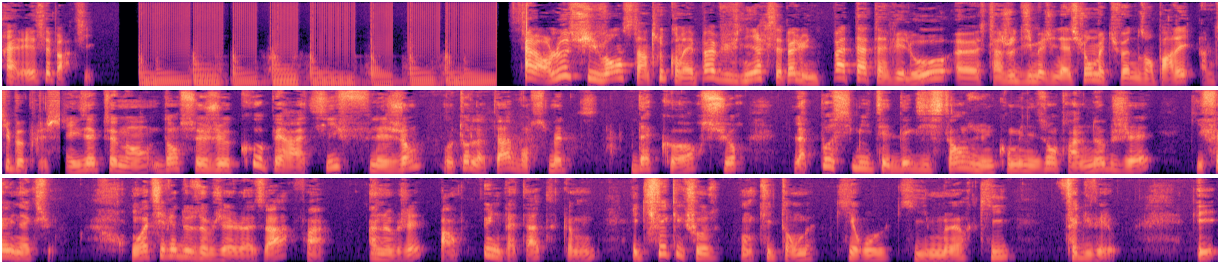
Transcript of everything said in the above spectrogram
Allez, c'est parti. Alors le suivant, c'est un truc qu'on n'avait pas vu venir, qui s'appelle une patate à vélo. Euh, c'est un jeu d'imagination, mais tu vas nous en parler un petit peu plus. Exactement. Dans ce jeu coopératif, les gens autour de la table vont se mettre d'accord sur la possibilité d'existence d'une combinaison entre un objet qui fait une action. On va tirer deux objets au hasard, enfin un objet, par exemple une patate, comme lui, et qui fait quelque chose, donc qui tombe, qui roule, qui meurt, qui fait du vélo. Et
